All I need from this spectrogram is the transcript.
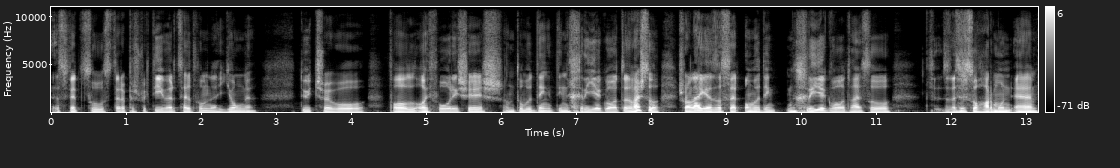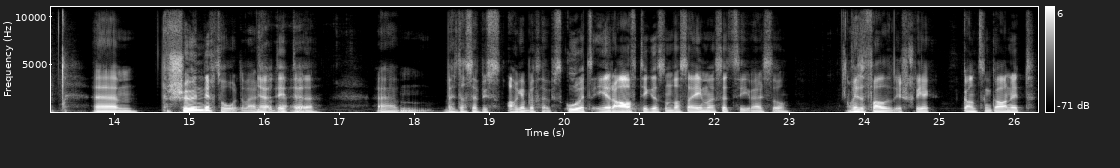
es wird so aus der Perspektive erzählt von einem jungen Deutschen, der voll euphorisch ist und unbedingt in den Krieg geht. Weißt du, schon alleine, dass er unbedingt in den Krieg geht, weißt du, so, das ist so harmon ähm, ähm, verschönlicht worden, weißt Ja, du, dort, ja, ja. Äh, ähm, weil das etwas angeblich etwas Gutes, Ehrenhaftiges und was auch immer sollte sein, weißt du. Auf jeden Fall ist Krieg ganz und gar nicht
